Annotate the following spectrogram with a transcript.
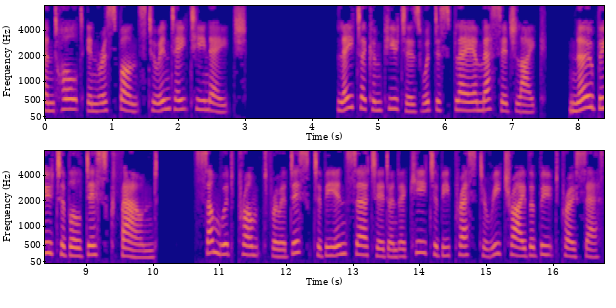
and halt in response to int18h. Later computers would display a message like, no bootable disk found. Some would prompt for a disk to be inserted and a key to be pressed to retry the boot process.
